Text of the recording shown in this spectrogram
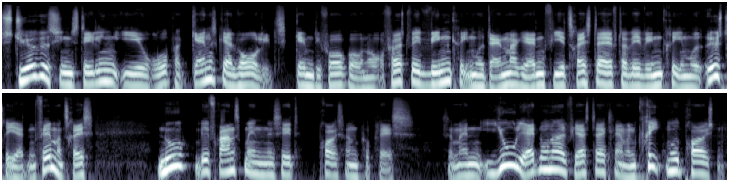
styrket sin stilling i Europa ganske alvorligt gennem de foregående år. Først ved vindkrigen krigen mod Danmark i 1864, derefter ved vindkrigen krigen mod Østrig i 1865. Nu vil franskmændene sætte Preussen på plads. Så man, i juli 1870, der erklærer man krig mod Preussen.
